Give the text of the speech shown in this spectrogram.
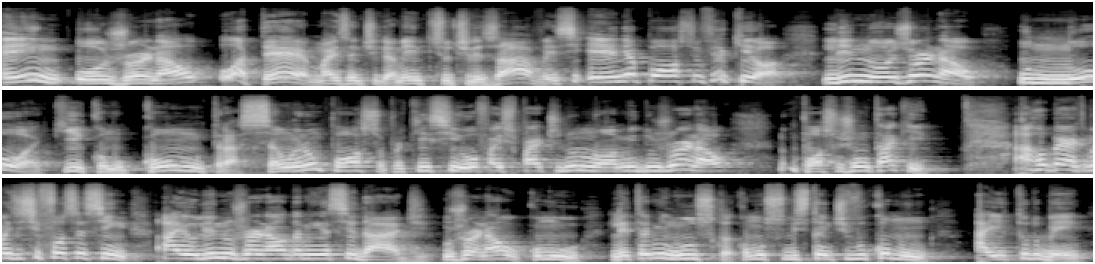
em o jornal, ou até mais antigamente se utilizava esse N apóstrofe aqui, ó, li no jornal. O no aqui, como contração, eu não posso, porque esse o faz parte do nome do jornal, não posso juntar aqui. Ah, Roberto, mas e se fosse assim? Ah, eu li no jornal da minha cidade. O jornal como letra minúscula, como substantivo comum. Aí tudo bem,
